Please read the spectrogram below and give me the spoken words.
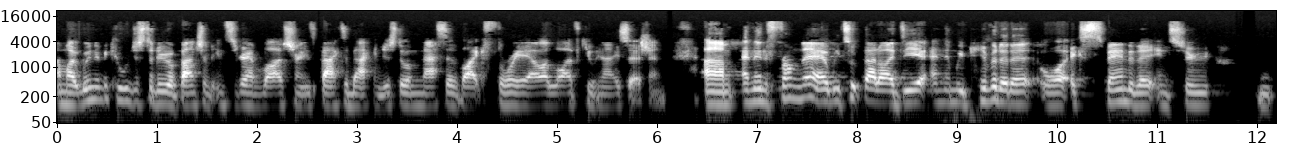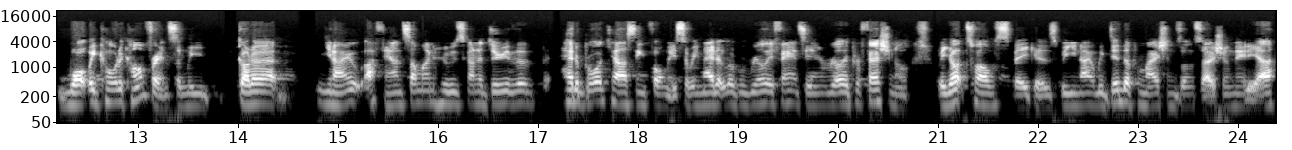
I'm like, wouldn't it be cool just to do a bunch of Instagram live streams back to back and just do a massive like three hour live Q and A session? Um, and then from there, we took that idea and then we pivoted it or expanded it into what we called a conference, and we got a you know, I found someone who was going to do the head of broadcasting for me. So we made it look really fancy and really professional. We got 12 speakers. We, you know, we did the promotions on social media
